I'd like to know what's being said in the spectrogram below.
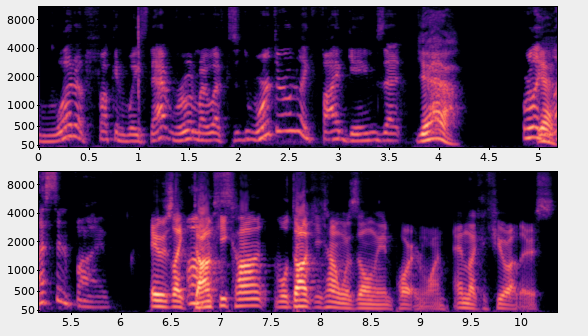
What a fucking waste. That ruined my life. Cause weren't there only like five games that, yeah. or like Yeah. less than five? It was like Oh, Donkey Kong. Well, Donkey Kong was the only important one, and like a few others.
